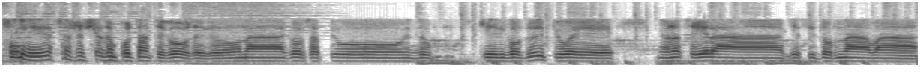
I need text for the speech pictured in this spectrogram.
Sì, sono successe un po' tante cose, una cosa più che ricordo di più è una sera che si tornava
